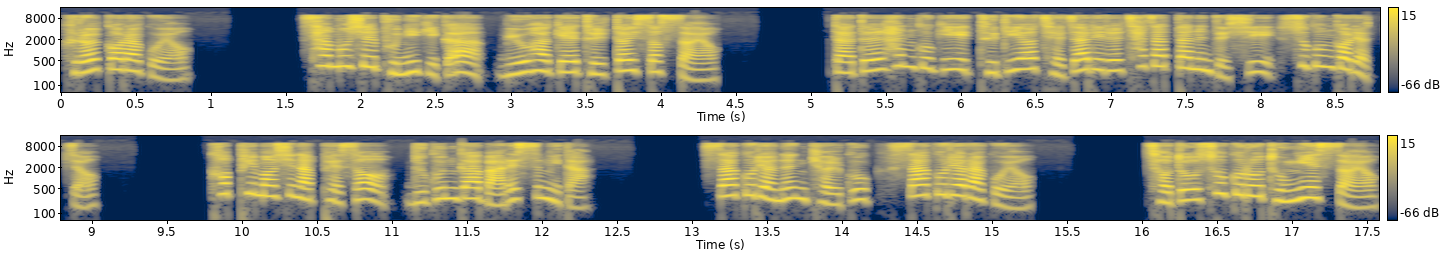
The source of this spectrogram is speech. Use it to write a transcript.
그럴 거라고요. 사무실 분위기가 묘하게 들떠 있었어요. 다들 한국이 드디어 제자리를 찾았다는 듯이 수군거렸죠. 커피 머신 앞에서 누군가 말했습니다. 싸구려는 결국 싸구려라고요. 저도 속으로 동의했어요.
